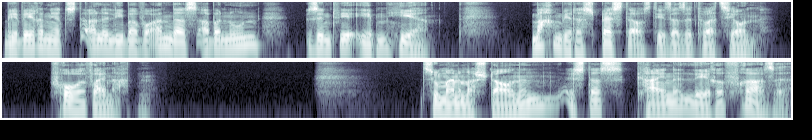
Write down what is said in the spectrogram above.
Wir wären jetzt alle lieber woanders, aber nun sind wir eben hier. Machen wir das Beste aus dieser Situation. Frohe Weihnachten. Zu meinem Erstaunen ist das keine leere Phrase.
